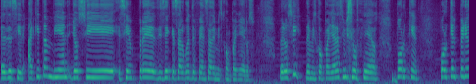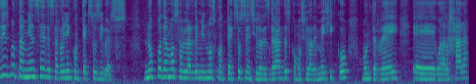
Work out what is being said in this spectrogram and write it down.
Es decir, aquí también yo sí siempre dicen que salgo en defensa de mis compañeros, pero sí, de mis compañeras y mis compañeros. ¿Por qué? Porque el periodismo también se desarrolla en contextos diversos. No podemos hablar de mismos contextos en ciudades grandes como Ciudad de México, Monterrey, eh, Guadalajara,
